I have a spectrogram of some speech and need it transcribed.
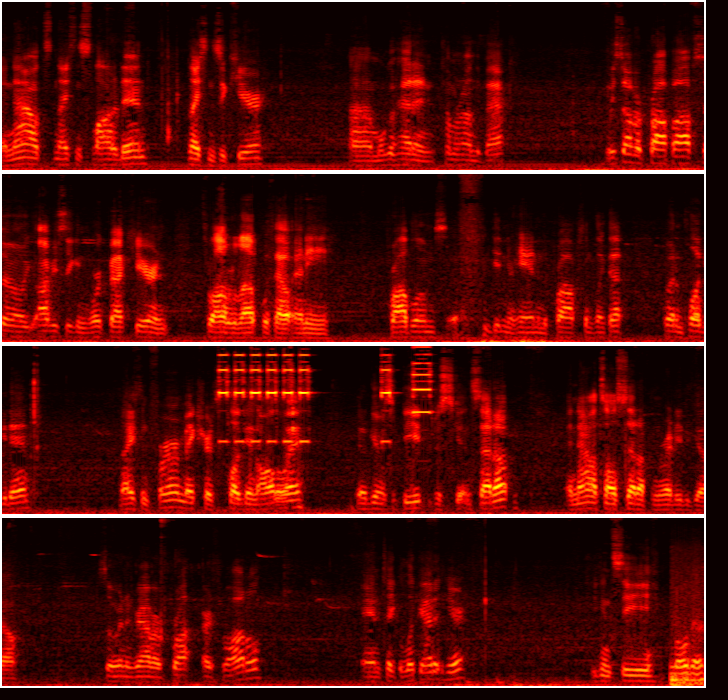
And now it's nice and slotted in, nice and secure. Um, we'll go ahead and come around the back. We still have a prop off, so obviously you can work back here and throttle it up without any problems of getting your hand in the prop, something like that. Go ahead and plug it in. Nice and firm, make sure it's plugged in all the way. It'll give us a beep, just getting set up. And now it's all set up and ready to go. So we're gonna grab our, our throttle and take a look at it here. You can see motor.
